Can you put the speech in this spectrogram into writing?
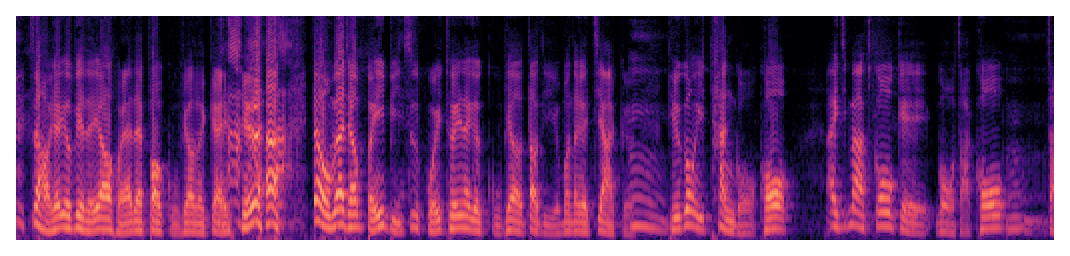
这好像又变成要回来再报股票的概念了。但我们要讲本益比是回推那个股票到底有没有那个价格。嗯，比如讲一探五块，哎，起码高给五十块，十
